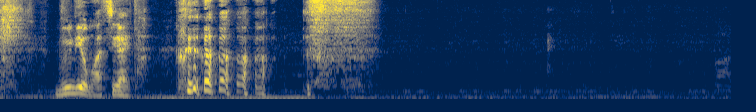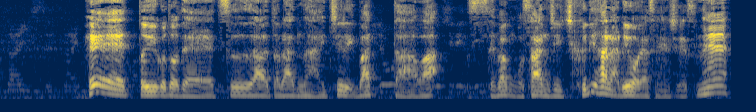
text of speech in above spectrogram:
分量間違えた。へー、ということで、ツーアウトランナー一塁、バッターは、背番号31、栗原良也選手ですね。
